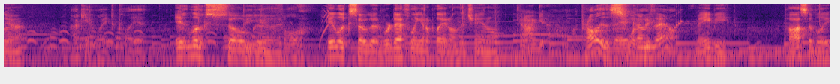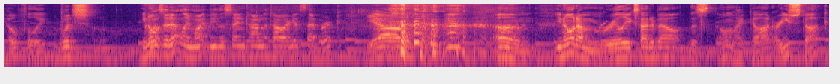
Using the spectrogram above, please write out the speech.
Yeah. I can't wait to play it. It looks so good. Beautiful. It looks so good. We're definitely gonna play it on the channel. Can I get? Oh Probably the day it comes out, Maybe. Possibly. Hopefully. which You know what? coincidentally might be the same time that Tyler gets that brick. Yeah. Um, you know what I'm really excited about? This. Oh my God, are you stuck?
